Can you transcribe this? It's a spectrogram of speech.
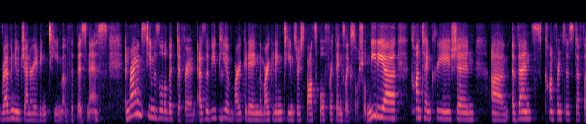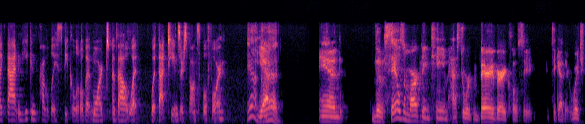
revenue generating team of the business. And Ryan's team is a little bit different. As the VP of marketing, the marketing team's responsible for things like social media, content creation, um, events, conferences, stuff like that. And he can probably speak a little bit more t- about what what that team's responsible for. Yeah, yeah. ahead. And the sales and marketing team has to work very, very closely together, which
